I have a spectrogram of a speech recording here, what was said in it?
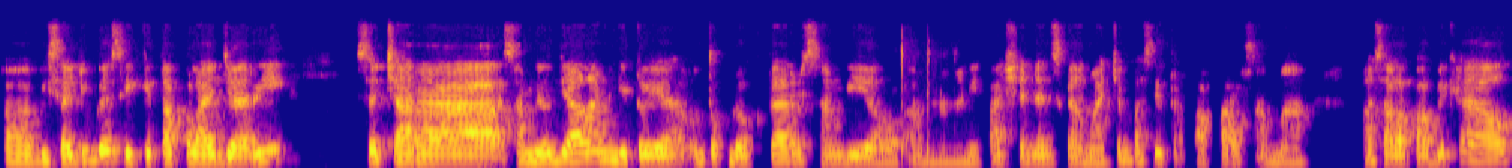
uh, bisa juga sih kita pelajari secara sambil jalan gitu ya untuk dokter sambil uh, menangani pasien dan segala macam pasti terpapar sama masalah public health.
